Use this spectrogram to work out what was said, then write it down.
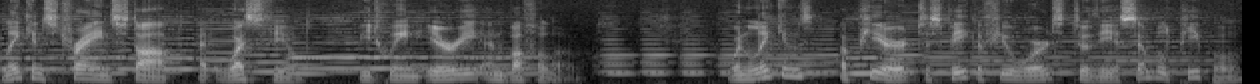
Lincoln's train stopped at Westfield between Erie and Buffalo. When Lincoln appeared to speak a few words to the assembled people,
